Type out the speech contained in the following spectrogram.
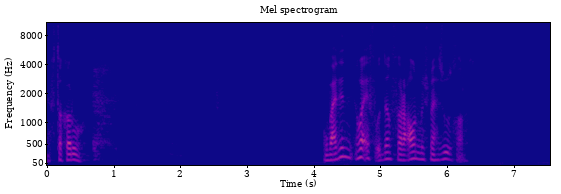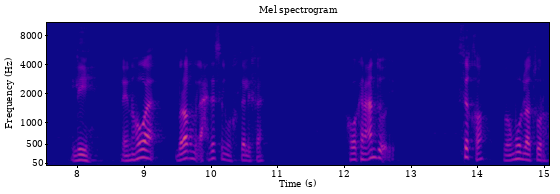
افتكروه. وبعدين واقف قدام فرعون مش مهزوز خالص. ليه؟ لأن هو برغم الأحداث المختلفة هو كان عنده ثقة بأمور لا ترى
